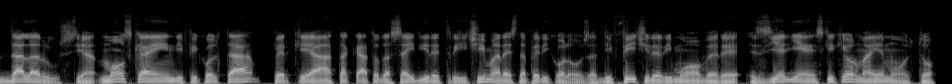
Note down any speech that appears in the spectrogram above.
dalla Russia. Mosca è in difficoltà perché ha attaccato da sei direttrici, ma resta pericolosa. Difficile rimuovere Zelensky che ormai è molto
